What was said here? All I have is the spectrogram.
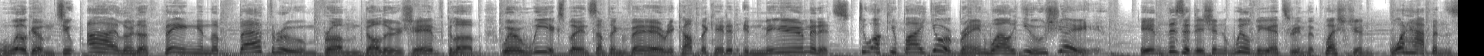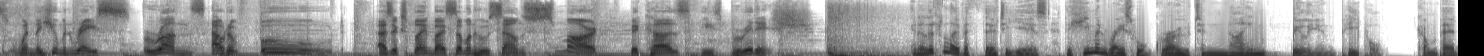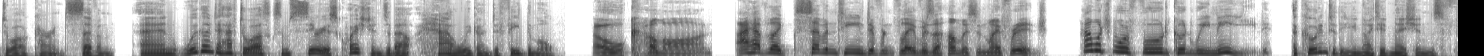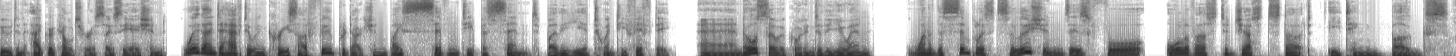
Welcome to I Learned a Thing in the Bathroom from Dollar Shave Club, where we explain something very complicated in mere minutes to occupy your brain while you shave. In this edition, we'll be answering the question What happens when the human race runs out of food? As explained by someone who sounds smart because he's British. In a little over 30 years, the human race will grow to 9 billion people, compared to our current 7. And we're going to have to ask some serious questions about how we're going to feed them all. Oh, come on. I have like 17 different flavors of hummus in my fridge. How much more food could we need? According to the United Nations Food and Agriculture Association, we're going to have to increase our food production by 70% by the year 2050. And also, according to the UN, one of the simplest solutions is for all of us to just start eating bugs.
